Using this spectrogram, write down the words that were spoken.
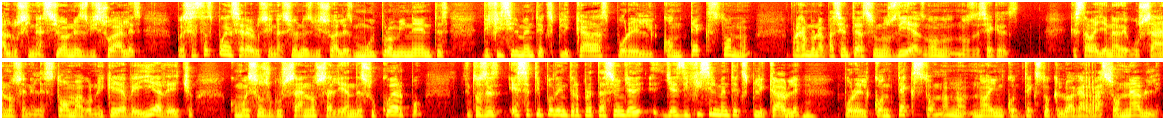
alucinaciones visuales, pues estas pueden ser alucinaciones visuales muy prominentes, difícilmente explicadas por el contexto, ¿no? Por ejemplo, una paciente hace unos días, ¿no? Nos decía que, que estaba llena de gusanos en el estómago, ¿no? Y que ella veía, de hecho, cómo esos gusanos salían de su cuerpo. Entonces, ese tipo de interpretación ya, ya es difícilmente explicable por el contexto, ¿no? ¿no? No hay un contexto que lo haga razonable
